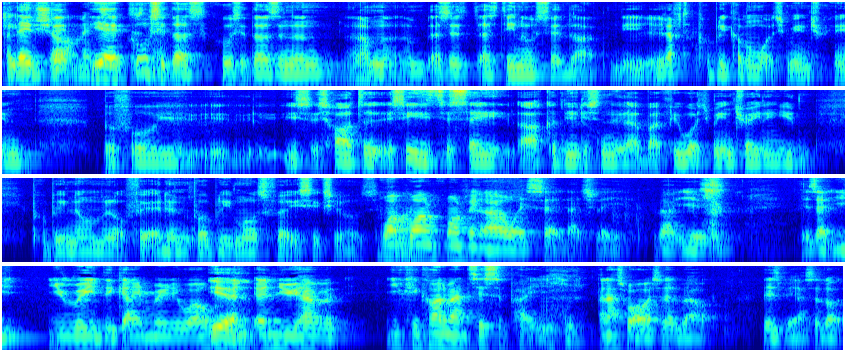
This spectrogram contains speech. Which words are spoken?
and they, they yeah, of course it? it? does, of course it does, and then I'm not. I'm, as as Dino said, like, you'd have to probably come and watch me in training before you. It's, it's hard to. It's easy to say I can do this and do that, but if you watch me in training, you'd probably know I'm a lot fitter than probably most thirty six year olds. One, one, one thing I always said actually about you is that you, you read the game really well. Yeah. And, and you have a, you can kind of anticipate, mm-hmm. and that's what I said about Lisbie. I said like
